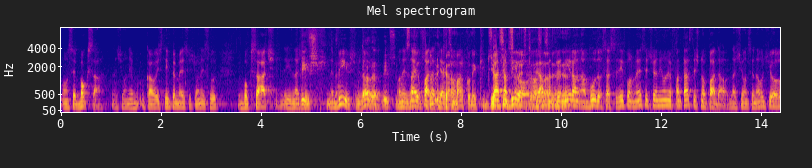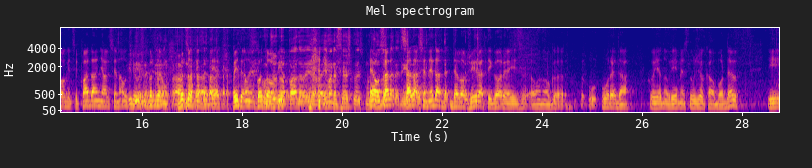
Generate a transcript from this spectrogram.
on se boksa. Znači on je kao i Stipe Mesić, oni su boksači. I znači, bivši. Ne, bivši, da, dobro. oni znaju padati. Ja sam, Marko, neki ja sam bio, ja sam trenirao na budo sa Stipom Mesićem i on je fantastično padao. Znači on se naučio logici padanja, ali se naučio i brzo, brzo dizati. Vidite, on je gotovo bio... padao, ima nas još koji smo Evo, sada, sada se ne da deložirati gore iz onog ureda koji jedno vrijeme služio kao bordel i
